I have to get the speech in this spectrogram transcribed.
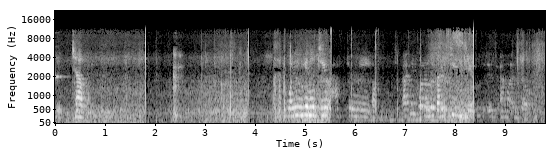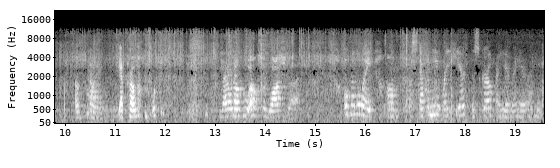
You tell them. What are you gonna do after we, um, I think one of the 15 views is Emma and Bella. of mine? Yeah, probably. I don't know who else would watch that. Oh, by the way, um, Stephanie, right here, this girl, right here, right here, right here,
